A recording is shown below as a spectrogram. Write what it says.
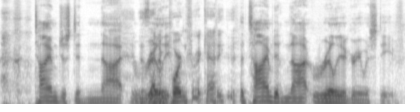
time just did not Is really that important for a caddy? the time did not really agree with Steve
